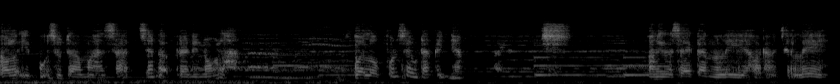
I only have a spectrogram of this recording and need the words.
Kalau ibu sudah masak saya nggak berani nolak walaupun saya udah kenyang. Panggil saya kan le orang Cele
